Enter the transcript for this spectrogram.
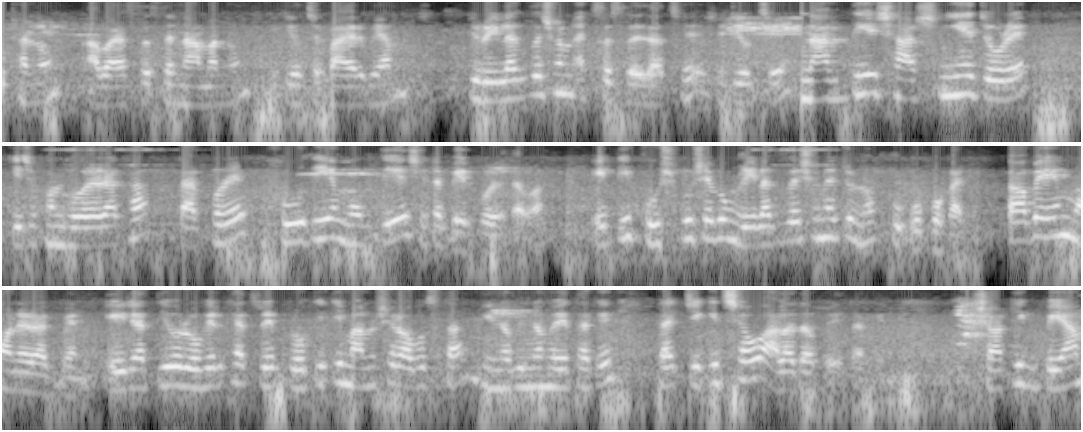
উঠানো, আবার আস্তে আস্তে নামানো, এটি হচ্ছে পায়ের ব্যায়াম। রিল্যাক্সেশন এক্সারসাইজ আছে, সেটি হচ্ছে নাক দিয়ে শ্বাস নিয়ে জোরে কিছুক্ষণ ধরে রাখা, তারপরে ফু দিয়ে মুখ দিয়ে সেটা বের করে দেওয়া। এটি ফুসফুস এবং রিল্যাক্সেশনের জন্য খুব উপকারী। তবে মনে রাখবেন, এই জাতীয় রোগের ক্ষেত্রে প্রতিটি মানুষের অবস্থা ভিন্ন ভিন্ন হয়ে থাকে, তাই চিকিৎসাও আলাদা হয়ে থাকে। সঠিক ব্যায়াম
